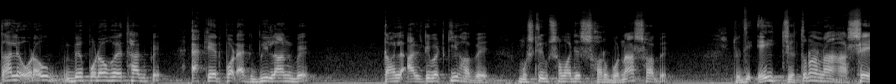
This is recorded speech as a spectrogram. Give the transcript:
তাহলে ওরাও বেপরোয়া হয়ে থাকবে। একের পর এক বিল আনবে। তাহলে আলটিমেট কি হবে? মুসলিম সমাজের সর্বনাশ হবে। যদি এই চেতনা না আসে,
